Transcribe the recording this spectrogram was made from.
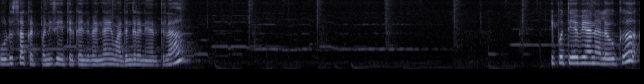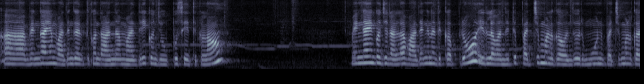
பொடுசாக கட் பண்ணி சேர்த்துருக்கேன் இந்த வெங்காயம் வதங்குற நேரத்தில். இப்போ தேவையான அளவுக்கு வெங்காயம் வதங்கிறதுக்கும் தகுந்த மாதிரி கொஞ்சம் உப்பு சேர்த்துக்கலாம். வெங்காயம் கொஞ்சம் நல்லா வதங்கினதுக்கப்புறம் இதில் வந்துட்டு பச்சை மிளகா வந்து ஒரு மூணு பச்சை மிளகா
